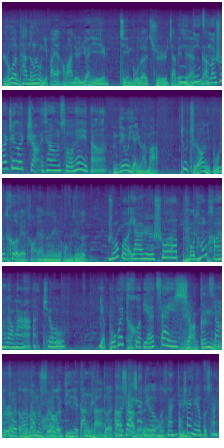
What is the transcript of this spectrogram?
如果他能入你法眼的话，就愿意进一步的去加微你信你怎么说这个长相所谓的？你得有眼缘吧？就只要你不是特别讨厌的那种，我觉得如果要是说普通朋友的话，就也不会特别在意。想跟你像做普通朋友的地铁搭讪，对呃，搭讪讪这个不算，搭讪嗯这个不算。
